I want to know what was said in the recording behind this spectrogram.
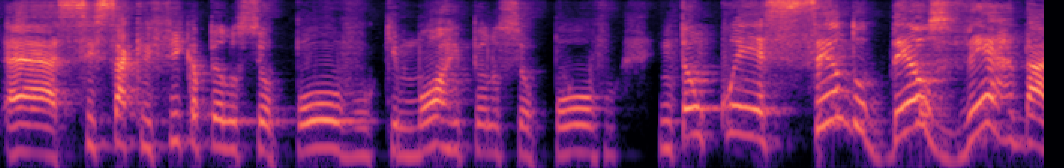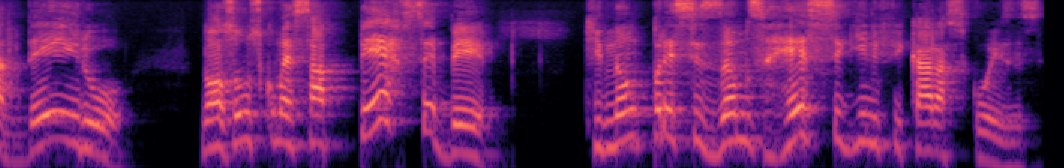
uh, se sacrifica pelo seu povo, que morre pelo seu povo. Então, conhecendo o Deus verdadeiro, nós vamos começar a perceber que não precisamos ressignificar as coisas,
